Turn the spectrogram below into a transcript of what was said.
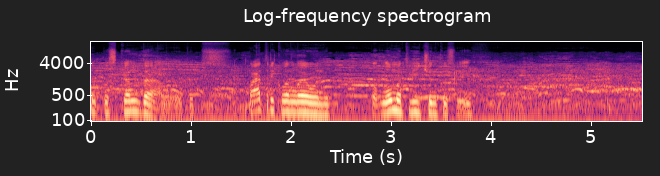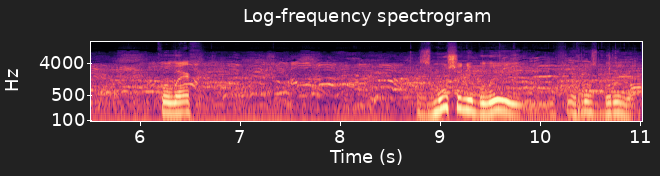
трохи поскандалили. Тут Патрік Ван і Павло Матвійченко своїх колег змушені були розбороняти.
